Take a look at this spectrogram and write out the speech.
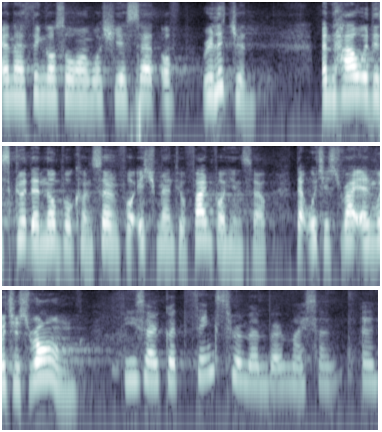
And I think also on what she has said of religion and how it is good and noble concern for each man to find for himself that which is right and which is wrong. These are good things to remember, my son, and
